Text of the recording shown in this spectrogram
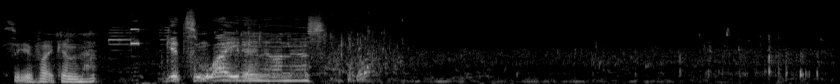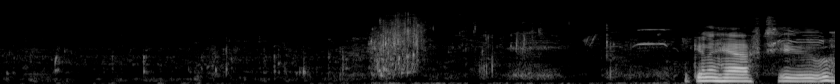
See if I can get some light in on this. Gonna have to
